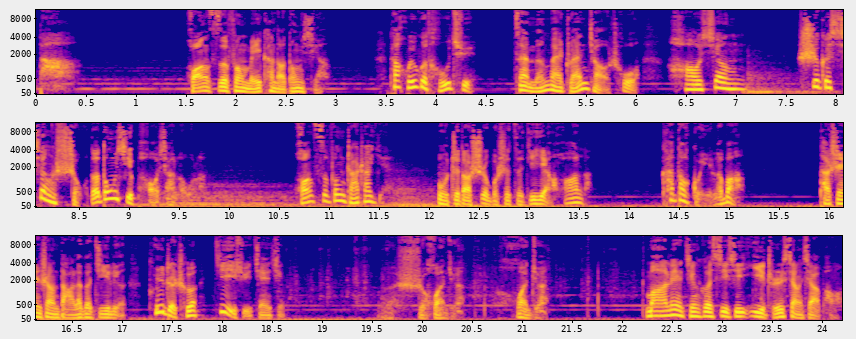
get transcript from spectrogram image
哒。”黄思峰没看到东西啊，他回过头去，在门外转角处，好像……是个像手的东西跑下楼了，黄思峰眨眨眼，不知道是不是自己眼花了，看到鬼了吧？他身上打了个激灵，推着车继续前行。是幻觉，幻觉。马恋情和西西一直向下跑，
